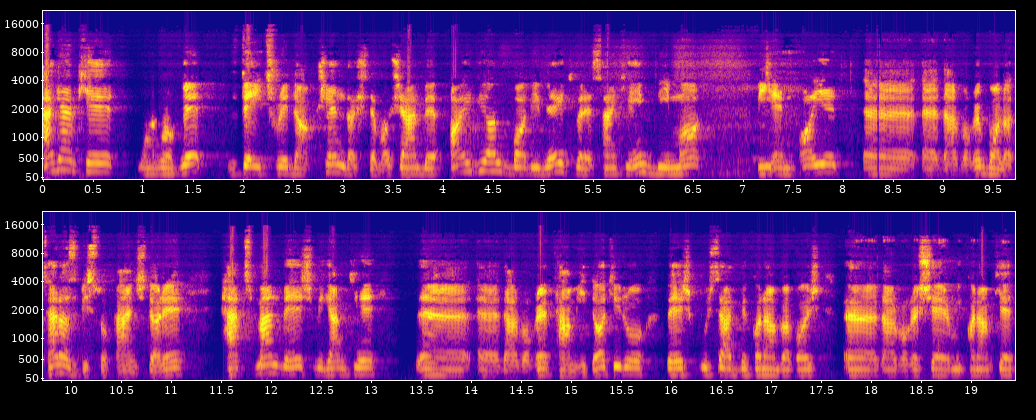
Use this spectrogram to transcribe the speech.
اگر که در واقع weight reduction داشته باشن به ideal body weight برسن که این بیمار BMI در واقع بالاتر از 25 داره حتما بهش میگم که در واقع تمهیداتی رو بهش گوشزد می‌کنم و باش در واقع share می‌کنم که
